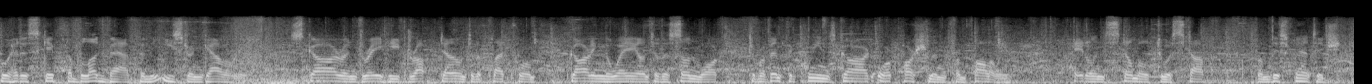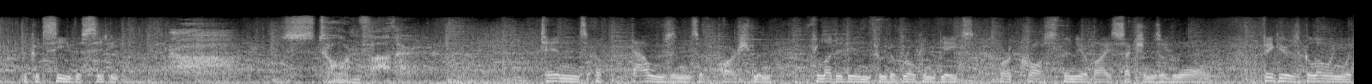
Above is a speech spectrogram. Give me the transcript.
who had escaped the bloodbath in the eastern gallery. Skar and Drehy dropped down to the platform, guarding the way onto the sunwalk to prevent the Queen's Guard or Parshmen from following. Adolin stumbled to a stop. From this vantage, he could see the city. Stormfather. Tens of thousands of Parshmen flooded in through the broken gates or across the nearby sections of wall. Figures glowing with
